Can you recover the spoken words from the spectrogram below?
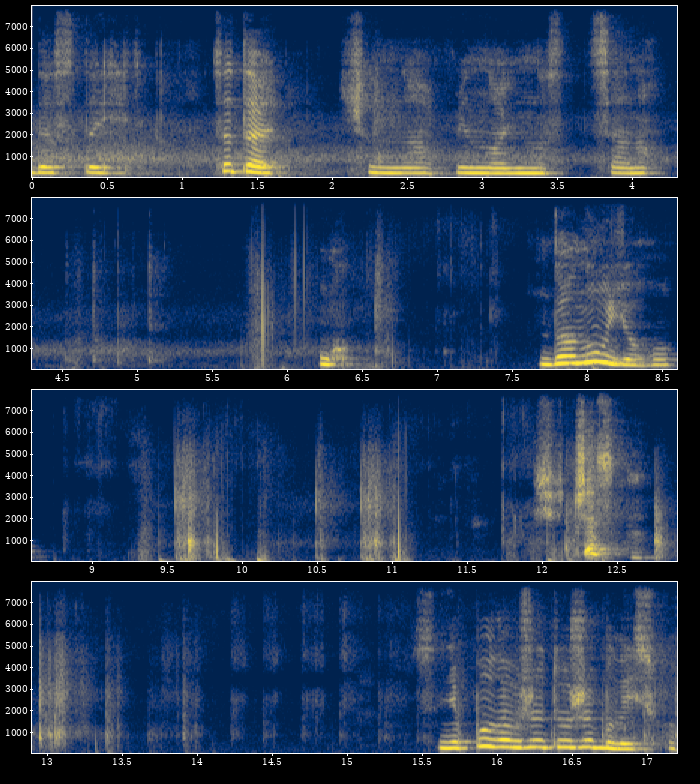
Де стоїть? Це те, що на фінальна сцена. Буде. Ух. Да ну його. Що чесно. Поле вже дуже близько.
